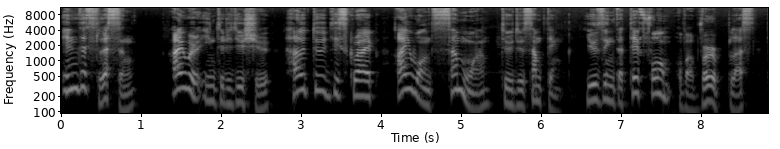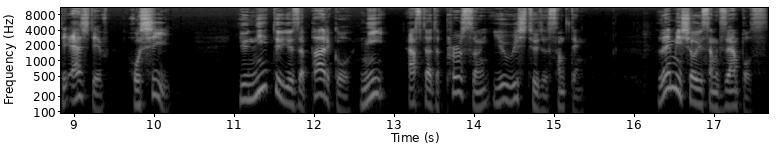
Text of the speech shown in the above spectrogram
In this lesson, I will introduce you how to describe I want someone to do something using the te form of a verb plus the adjective 欲しい You need to use a particle に after the person you wish to do something. Let me show you some examples.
